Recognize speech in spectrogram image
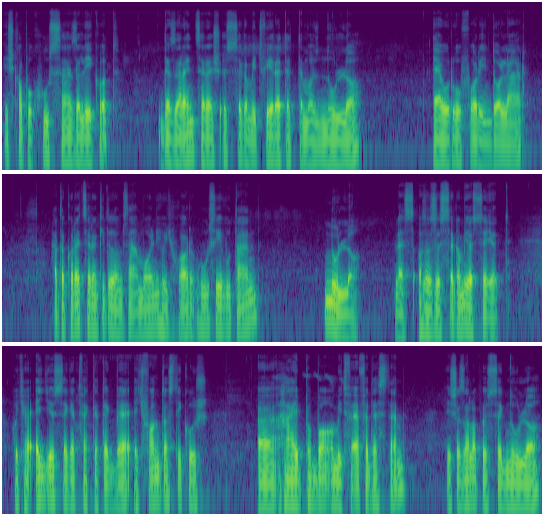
és kapok 20%-ot, de ez a rendszeres összeg, amit félretettem, az nulla euró, forint, dollár, hát akkor egyszerűen ki tudom számolni, hogy 20 év után nulla lesz az az összeg, ami összejött. Hogyha egy összeget fektetek be egy fantasztikus uh, hype-ba, amit felfedeztem, és az alapösszeg nulla,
